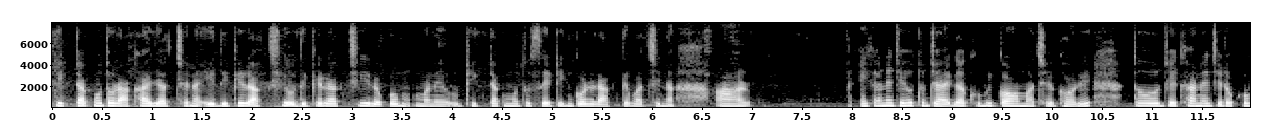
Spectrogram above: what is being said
ঠিকঠাক মতো রাখাই যাচ্ছে না। এদিকে রাখছি, ওদিকে রাখছি, এরকম মানে ঠিকঠাক মতো সেটিং করে রাখতে পারছি না। আর এখানে যেহেতু জায়গা খুবই কম আছে ঘরে, তো যেখানে যেরকম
